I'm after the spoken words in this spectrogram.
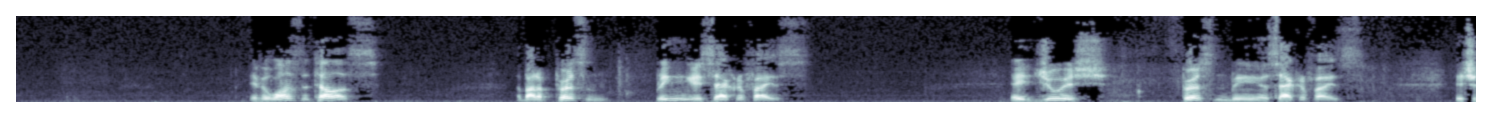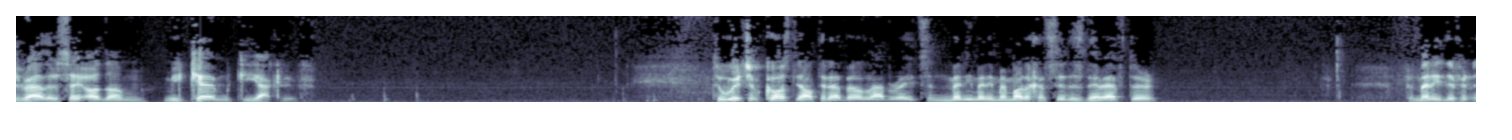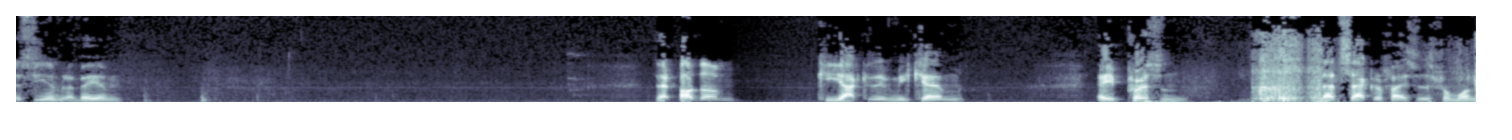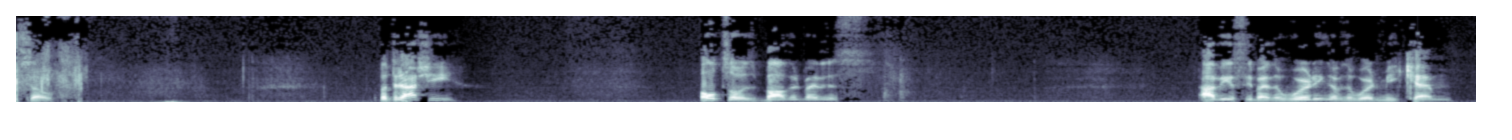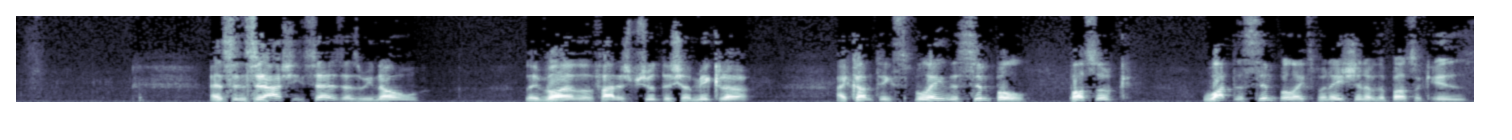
If it wants to tell us about a person bringing a sacrifice, a Jewish person bringing a sacrifice, it should rather say Adam Mikem Ki Yakriv. To which, of course, the Alter Rebbe elaborates, and many, many Maimonic Hasidus thereafter, from many different Nesiim, Rabbeim, that Adam Ki Yakriv Mikem, a person that sacrifices from oneself. But Rashi also is bothered by this. Obviously, by the wording of the word mikem. And since Rashi says, as we know, I come to explain the simple pasuk, what the simple explanation of the pasuk is.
